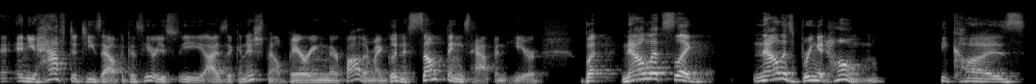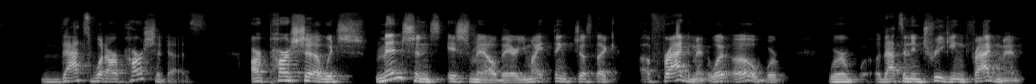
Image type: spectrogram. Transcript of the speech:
and you have to tease out because here you see Isaac and Ishmael burying their father. My goodness, something's happened here. But now let's like now let's bring it home because that's what our parsha does. Our parsha, which mentions Ishmael there, you might think just like a fragment. What? Oh, we're we're that's an intriguing fragment,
